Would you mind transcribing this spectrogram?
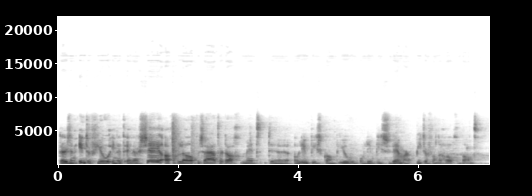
Er is een interview in het NRC afgelopen zaterdag met de Olympisch kampioen, Olympisch zwemmer Pieter van der Hogeband.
